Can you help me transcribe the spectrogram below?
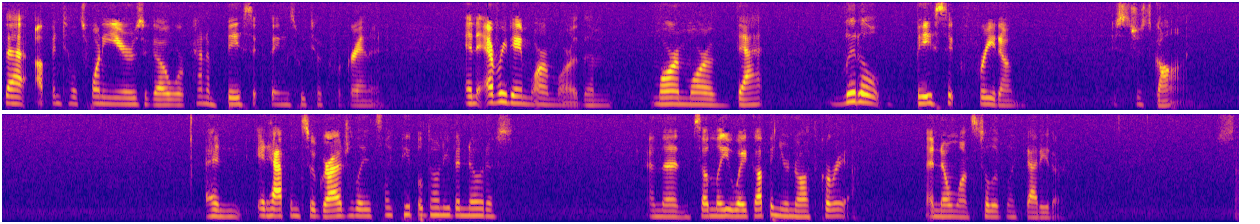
that up until 20 years ago were kind of basic things we took for granted. And every day more and more of them more and more of that little basic freedom is just gone. And it happens so gradually, it's like people don't even notice. And then suddenly you wake up and you're North Korea. And no one wants to live like that either. So,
